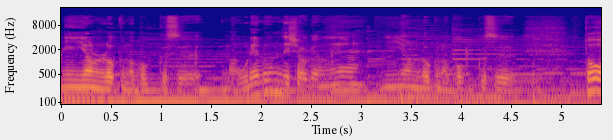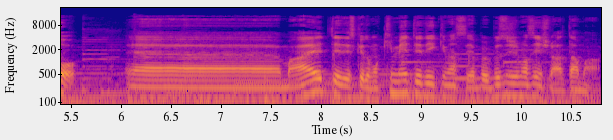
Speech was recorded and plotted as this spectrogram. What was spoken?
246のボックス、まあ、売れるんでしょうけどね。246のボックスと、えーまあ、あえてですけども決め手でいきます。やっぱり仏島選手の頭、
